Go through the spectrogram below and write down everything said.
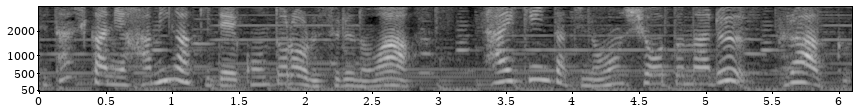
で確かに歯磨きでコントロールするのは細菌たちの温床となるプラーク、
